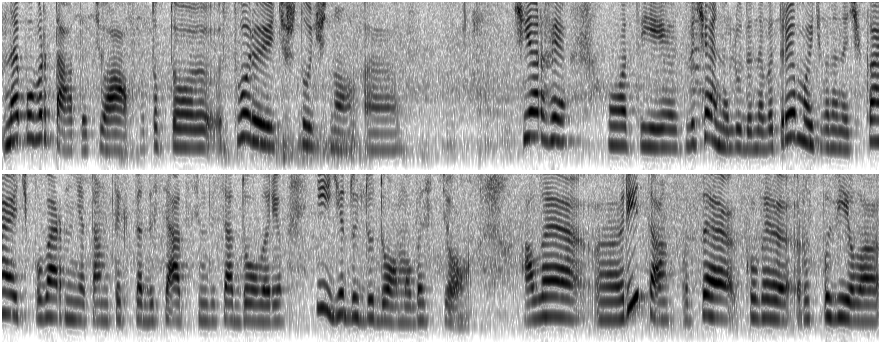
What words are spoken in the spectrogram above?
не повертати цю АФУ, тобто створюють штучно. Черги. От і звичайно, люди не витримують, вони не чекають повернення там тих 50-70 доларів і їдуть додому без цього. Але е, Ріта, оце коли розповіла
